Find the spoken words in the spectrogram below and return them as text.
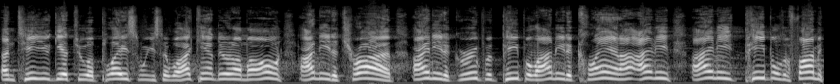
until you get to a place where you say, Well, I can't do it on my own. I need a tribe, I need a group of people, I need a clan, I, I need, I need people to find me.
